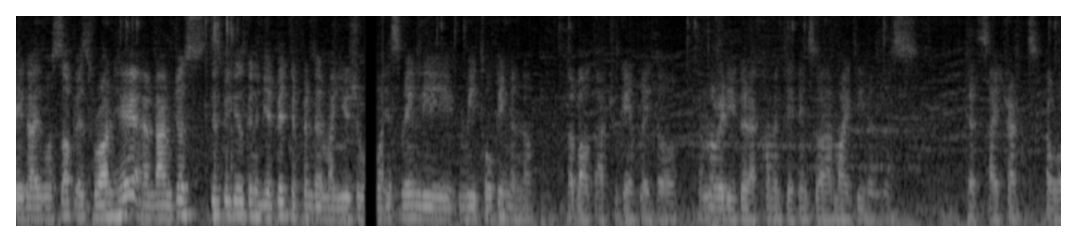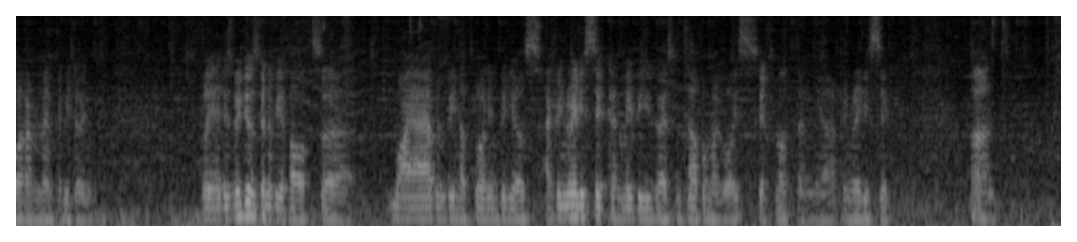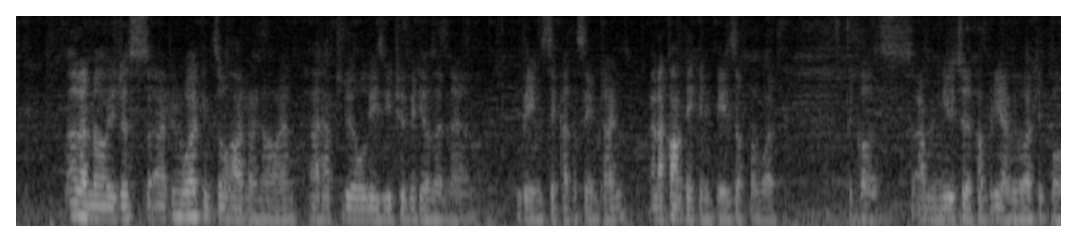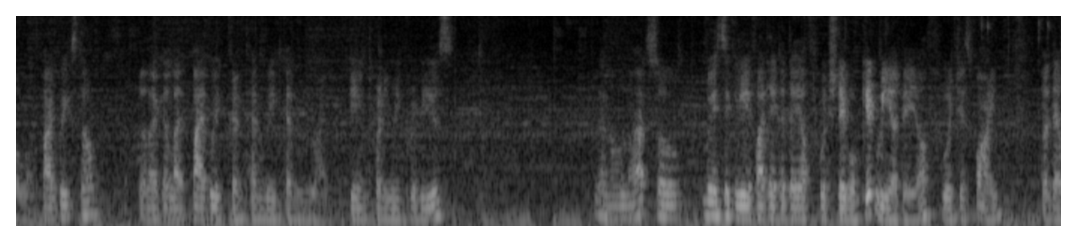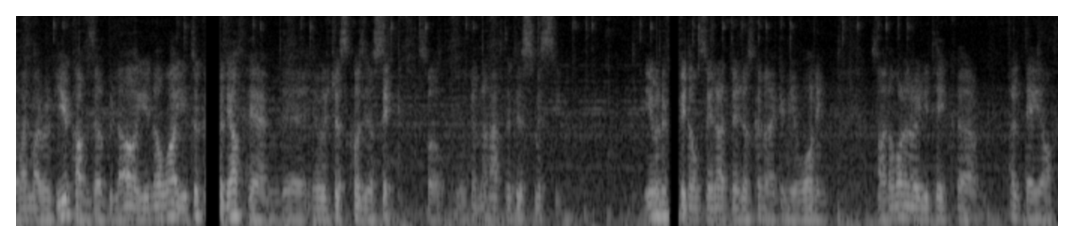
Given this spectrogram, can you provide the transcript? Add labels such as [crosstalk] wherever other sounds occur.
Hey guys, what's up? It's Ron here, and I'm just this video is gonna be a bit different than my usual. It's mainly me talking and not about actual gameplay, though. I'm not really good at commentating, so I might even just get sidetracked of what I'm meant to be doing. But yeah, this video is gonna be about uh, why I haven't been uploading videos. I've been really sick, and maybe you guys can tell from my voice. If not, then yeah, I've been really sick, and I don't know. It's just I've been working so hard right now, and I have to do all these YouTube videos and being sick at the same time, and I can't take any days off my work because I'm new to the company. I've been working for what five weeks now, and I get like five week and ten week and like 15, 20 week reviews and all that. So basically, if I take a day off, which they will give me a day off, which is fine. But then when my review comes, they'll be like, "Oh, you know what? You took a day off here, and uh, it was just because you're sick. So we're gonna have to dismiss you." Even if they don't say that, they're just gonna give me a warning. So I don't want to really take um, a day off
